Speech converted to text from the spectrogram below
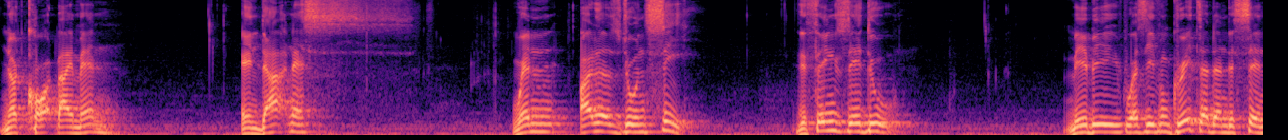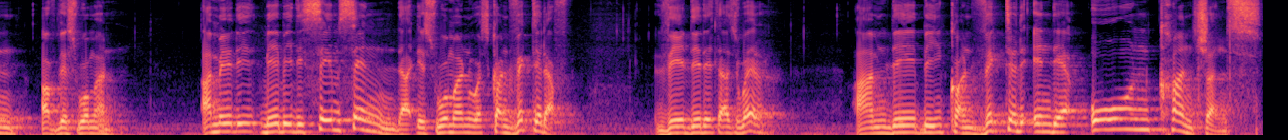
not caught by men, in darkness, when others don't see the things they do. Maybe it was even greater than the sin of this woman. And maybe, maybe the same sin that this woman was convicted of, they did it as well. And they being convicted in their own conscience,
